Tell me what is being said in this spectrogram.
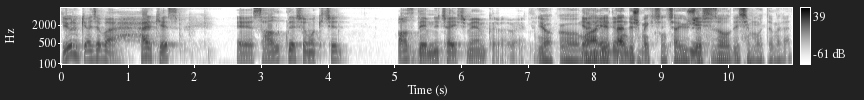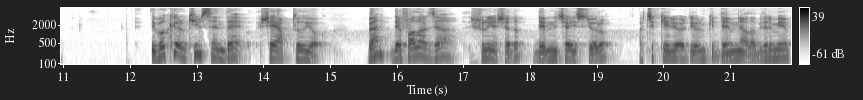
Diyorum ki acaba herkes e, sağlıklı yaşamak için az demli çay içmeye mi karar verdi? Yok o Yani maliyetten evde- düşmek için çay ücretsiz olduğu için muhtemelen. E bakıyorum kimsenin de şey yaptığı yok. Ben defalarca şunu yaşadım. Demli çay istiyorum. Açık geliyor diyorum ki demli alabilir miyim?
